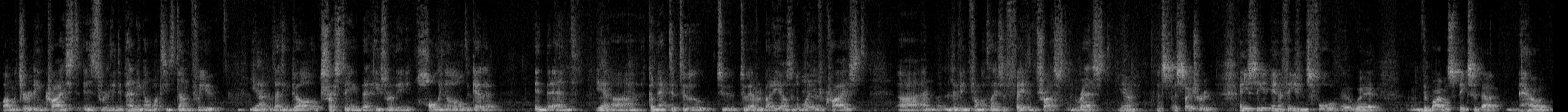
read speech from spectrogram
While maturity in Christ is really depending on what He's done for you. Yeah. Letting go, trusting that He's really holding it all together in the end. Yeah. Uh, yeah. Connected to, to, to everybody else in the body yeah. of Christ uh, and living from a place of faith and trust and rest. Yeah, it's, it's so true. And you see it in Ephesians 4, uh, where the Bible speaks about how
